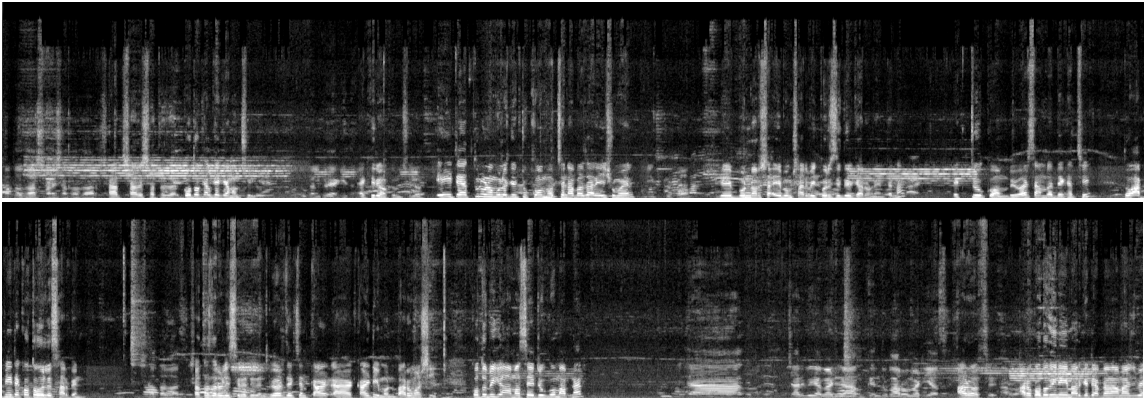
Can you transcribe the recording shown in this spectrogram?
সাত হাজার সাড়ে সাত হাজার। সাত সাড়ে সাত হাজার। গতকালকে কেমন ছিল? একই রকম ছিল। এইটা তুলনামূলক একটু কম হচ্ছে না বাজার এই সময়ের? যে বন্যার এবং সার্বিক পরিস্থিতির কারণে তাই না? একটু কম ভিউয়ার্স আমরা দেখাচ্ছি। তো আপনি এটা কত হলে ছাড়বেন? সাত হাজার সাত হলে ছেড়ে দেবেন। ভিউয়ার্স দেখছেন কার্টিমন বারো মাসি। কত বিঘা আম আছে এটুকুম আপনার? চার বিঘা মাটির আম কিন্তু আরও মাটি আছে। আরও কতদিন এই মার্কেটে আপনার আম আসবে?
